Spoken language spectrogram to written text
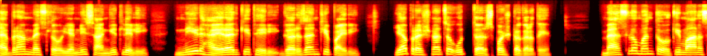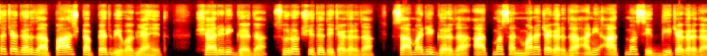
ॲब्राहम मेस्लो यांनी सांगितलेली नीड हायरार्की थेरी गरजांची पायरी या प्रश्नाचं उत्तर स्पष्ट करते. मॅस्लो म्हणतो की माणसाच्या गरजा पाच टप्प्यात विभागल्या आहेत. शारीरिक गरजा सुरक्षिततेच्या गरजा सामाजिक गरजा आत्मसन्मानाच्या गरजा आणि आत्मसिद्धीच्या गरजा.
